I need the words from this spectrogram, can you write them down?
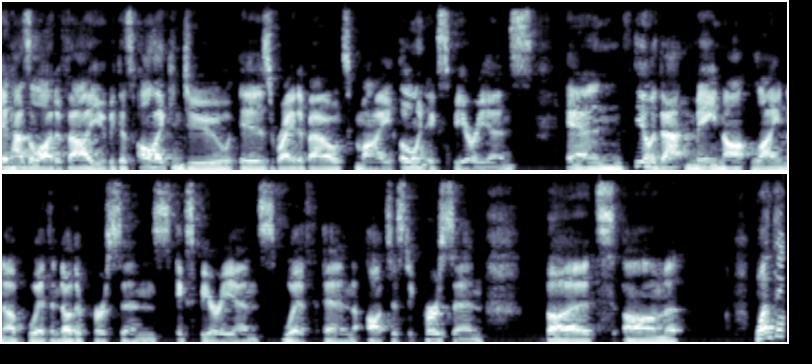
it has a lot of value because all i can do is write about my own experience and you know that may not line up with another person's experience with an autistic person but um, one thing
